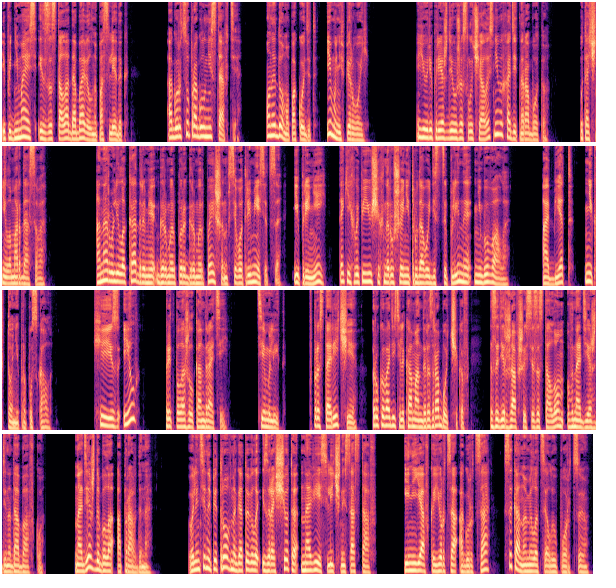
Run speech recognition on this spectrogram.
и, поднимаясь из-за стола, добавил напоследок. «Огурцу прогул не ставьте. Он и дома покодит, ему не впервой». Юре прежде уже случалось не выходить на работу, — уточнила Мордасова. Она рулила кадрами ГРМРП-ГРМРПейшн всего три месяца, и при ней таких вопиющих нарушений трудовой дисциплины не бывало. Обед никто не пропускал. «He is ill?» — предположил Кондратий. Тимлит. В просторечии — руководитель команды разработчиков, задержавшийся за столом в надежде на добавку. Надежда была оправдана. Валентина Петровна готовила из расчета на весь личный состав, и неявка юрца-огурца сэкономила целую порцию.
